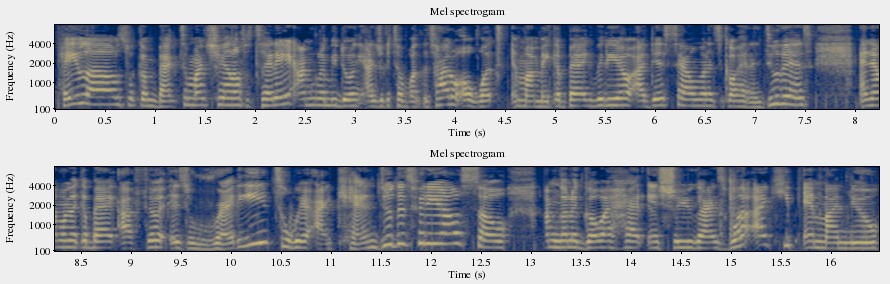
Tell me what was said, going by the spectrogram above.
Hey loves, welcome back to my channel. So today I'm going to be doing, as you can tell by the title, of what's in my makeup bag video. I did say I wanted to go ahead and do this and now my makeup bag I feel is ready to where I can do this video. So I'm going to go ahead and show you guys what I keep in my new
